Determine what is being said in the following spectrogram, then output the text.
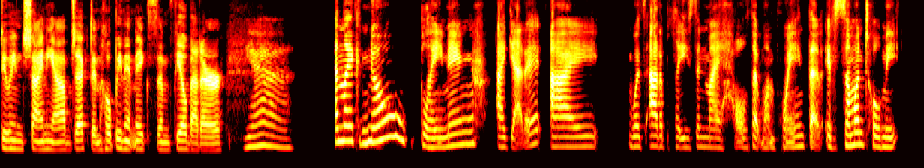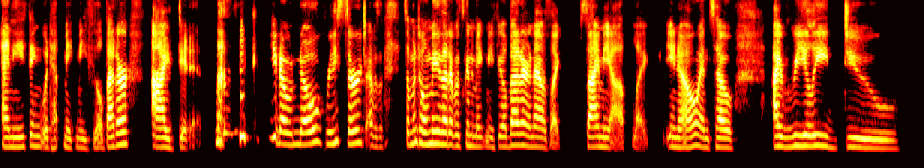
doing shiny object and hoping it makes them feel better. Yeah. And like, no blaming. I get it. I was at a place in my health at one point that if someone told me anything would make me feel better, I did it. you know, no research. I was, someone told me that it was going to make me feel better. And I was like, sign me up, like, you know, and so I really do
